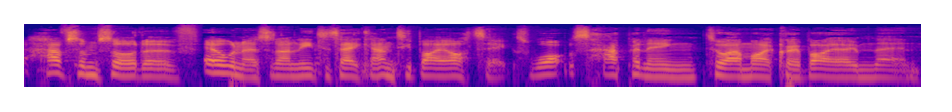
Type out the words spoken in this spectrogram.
have some sort of illness and I need to take antibiotics, what's happening to our microbiome then?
